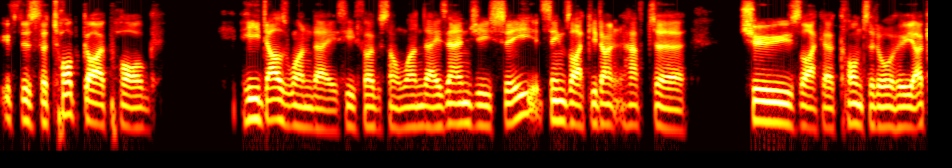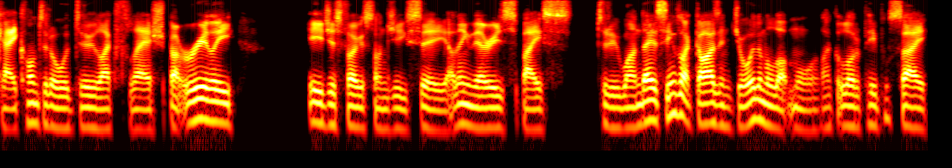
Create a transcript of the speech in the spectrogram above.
if there's the top guy Pog, he does one days. He focuses on one days and GC. It seems like you don't have to choose like a Contador who okay, Contador would do like Flèche, but really he just focused on GC. I think there is space to do one day. It seems like guys enjoy them a lot more. Like a lot of people say,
